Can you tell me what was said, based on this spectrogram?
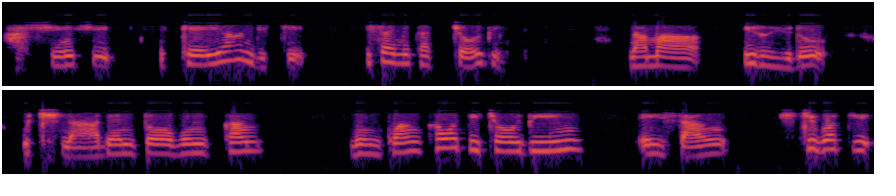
発信し受けやんりちいさみたっちょいび生いるいるうちな伝統文化文化かわてちょいびんえいさん七月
